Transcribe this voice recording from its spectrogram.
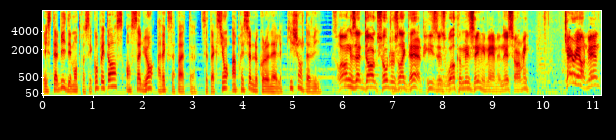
et Stabby démontre ses compétences en saluant avec sa patte. Cette action impressionne le colonel qui change d'avis. As long as that dog soldiers like that, he's as welcome as any man in this army. Carry on, man!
